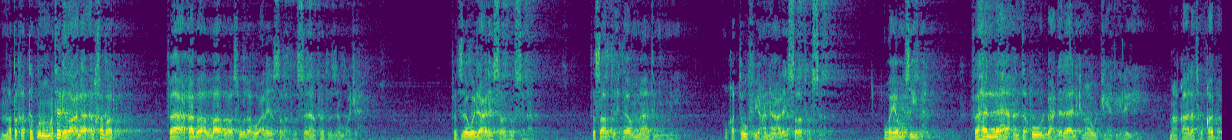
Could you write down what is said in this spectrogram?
نطقت تكون معترضة على الخبر. فاعقبها الله رسوله عليه الصلاة والسلام فتزوجه. فتزوجها عليه الصلاة والسلام. فصارت إحدى أمهات المؤمنين. وقد توفي عنها عليه الصلاة والسلام. وهي مصيبة. فهل لها أن تقول بعد ذلك ما وجهت إليه؟ ما قالته قبل؟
